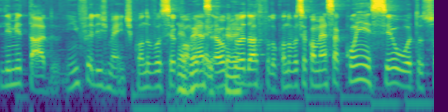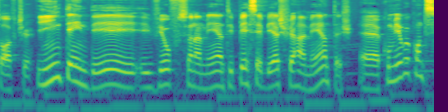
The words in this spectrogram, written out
limitado, infelizmente. Quando você começa, verdade, é o que o Eduardo falou, quando você começa a conhecer o outro software e entender e ver o funcionamento e perceber as ferramentas, é, comigo aconteceu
